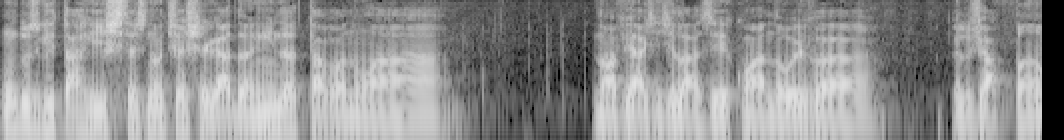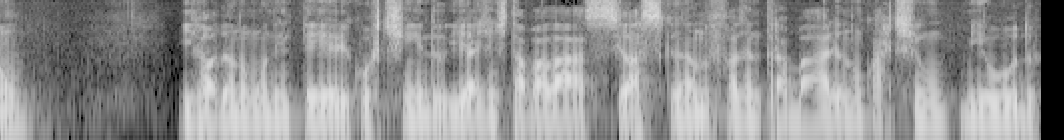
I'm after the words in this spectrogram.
Um dos guitarristas não tinha chegado ainda, estava numa numa viagem de lazer com a noiva pelo Japão e rodando o mundo inteiro e curtindo. E a gente tava lá se lascando, fazendo trabalho num quartinho miúdo.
